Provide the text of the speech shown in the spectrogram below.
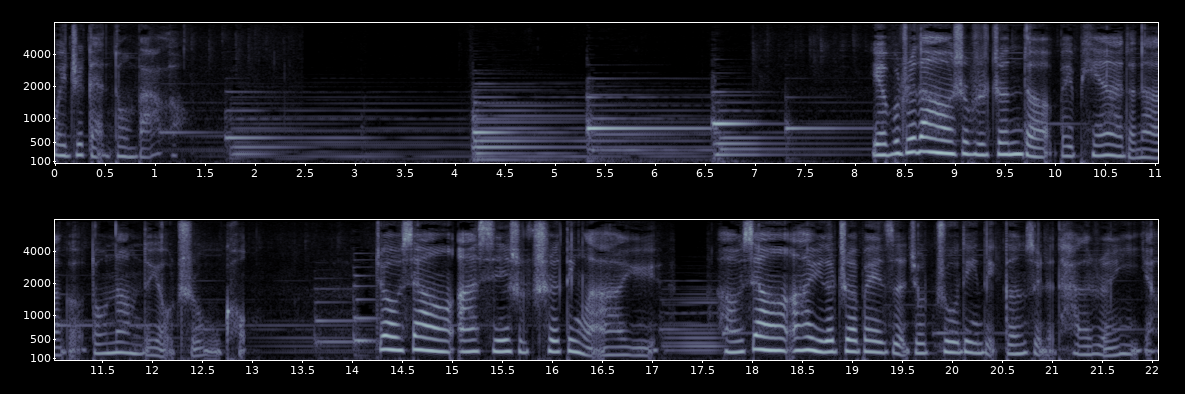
为之感动罢了。也不知道是不是真的，被偏爱的那个都那么的有恃无恐。就像阿西是吃定了阿鱼，好像阿鱼的这辈子就注定得跟随着他的人一样，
